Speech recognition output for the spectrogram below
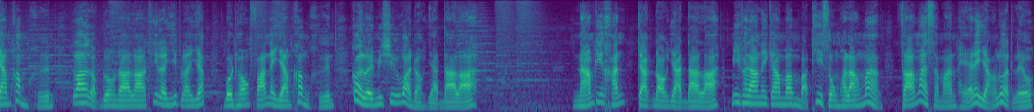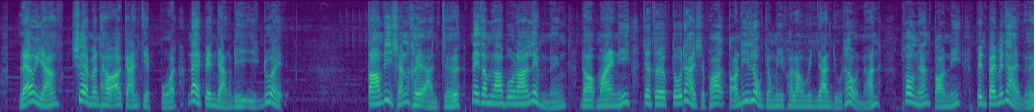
ยามค่ำคืนล่ากับดวงดาราที่ระยิบระยับบนท้องฟ้าในยามค่ำคืน ก็เลยมีชื่อว่าดอกหยาดดาราน้ำที่คั้นจากดอกหยาดดารามีพลังในการบำบัดที่ทรงพลังมาก สามารถสมานแผลได้อย่างรวดเร็ว แล้วยังช่วยบรรเทาอาการเจ็บปวดได้เป็นอย่างดีอีกด้วย ตามที่ฉันเคยอ่านเจอในตำราโบราณเล่มหนึ่ง ดอกไม้นี้จะเติบโตได้เฉพาะตอนที่โลกยังมีพลังวิญญาณอยู่เท่านั้น เพราะงั้นตอนนี้เป็นไปไม่ได้เลย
